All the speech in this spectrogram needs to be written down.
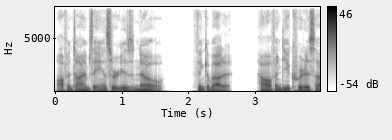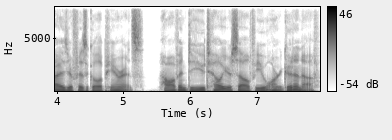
Oftentimes the answer is no. Think about it. How often do you criticize your physical appearance? How often do you tell yourself you aren't good enough?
